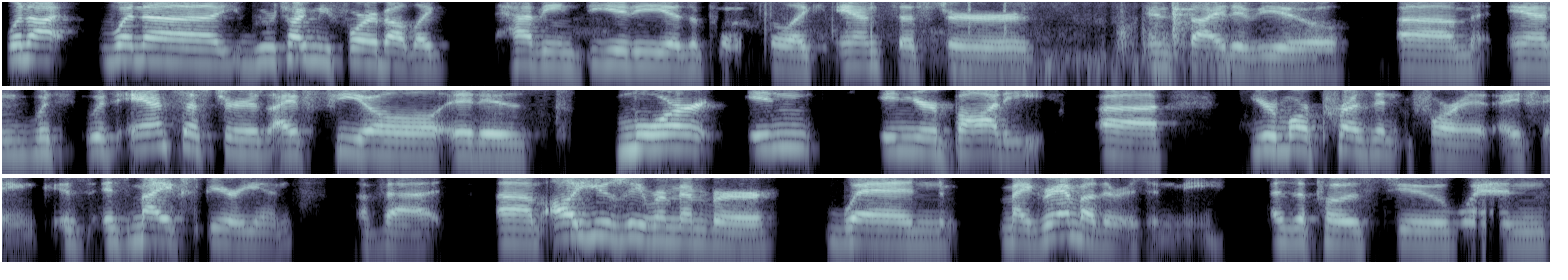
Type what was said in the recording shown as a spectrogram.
when I when uh we were talking before about like having deity as opposed to like ancestors inside of you um and with with ancestors i feel it is more in in your body uh, you're more present for it i think is, is my experience of that. Um, i'll usually remember when my grandmother is in me as opposed to when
